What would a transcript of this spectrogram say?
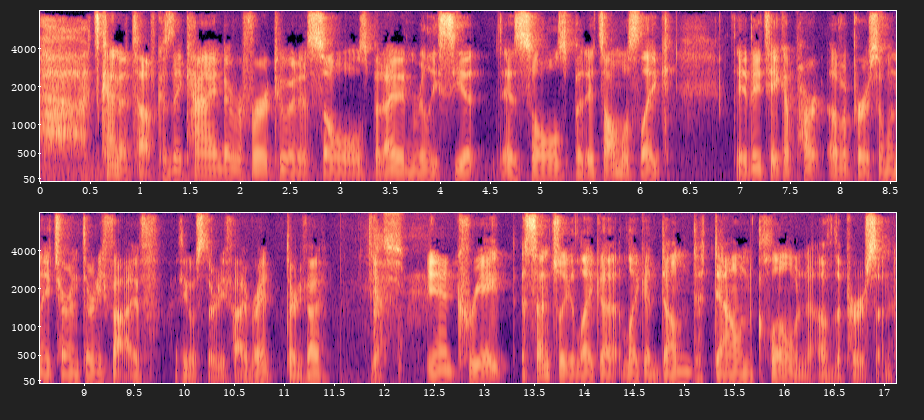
it's kind of tough because they kind of refer to it as souls, but I didn't really see it as souls. But it's almost like they, they take a part of a person when they turn 35. I think it was 35, right? 35. Yes. And create essentially like a like a dumbed down clone of the person,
